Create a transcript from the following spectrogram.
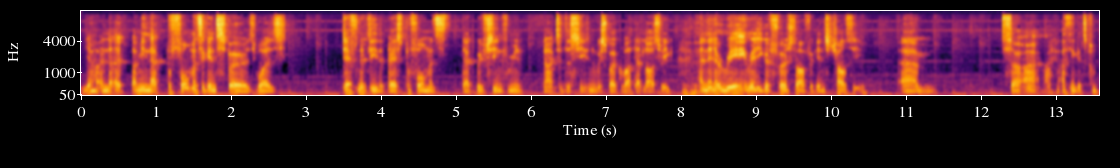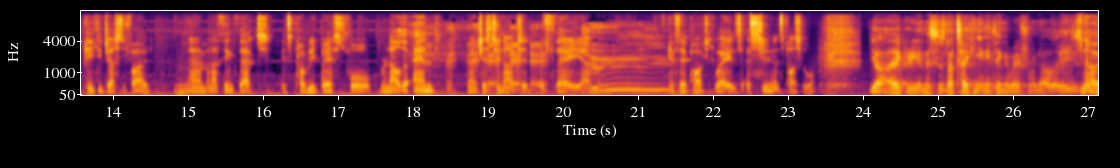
yeah, and uh, I mean that performance against Spurs was definitely the best performance that we've seen from United this season. We spoke about that last week, mm-hmm. and then a really, really good first half against Chelsea. Um, so I, I, think it's completely justified, mm-hmm. um, and I think that it's probably best for Ronaldo and Manchester United if they um, if they parted ways as soon as possible. Yeah, I agree, and this is not taking anything away from Ronaldo. He's no,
